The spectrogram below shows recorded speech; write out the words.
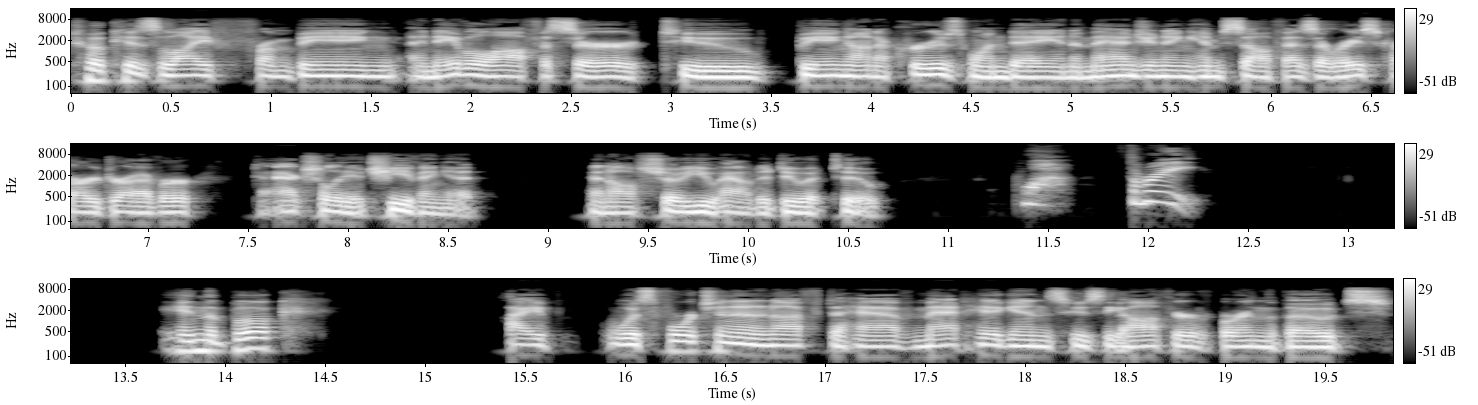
took his life from being a naval officer to being on a cruise one day and imagining himself as a race car driver to actually achieving it. And I'll show you how to do it too. What? Three. In the book, I was fortunate enough to have Matt Higgins, who's the author of Burn the Boats,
